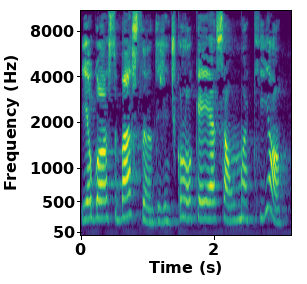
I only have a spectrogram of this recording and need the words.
E eu gosto bastante, gente. Coloquei essa uma aqui, ó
